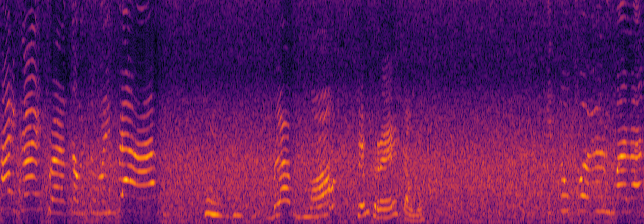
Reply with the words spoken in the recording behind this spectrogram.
Hi guys! Welcome to my vlog! Vlog mo? Siyempre, tama. Ito po ang balat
